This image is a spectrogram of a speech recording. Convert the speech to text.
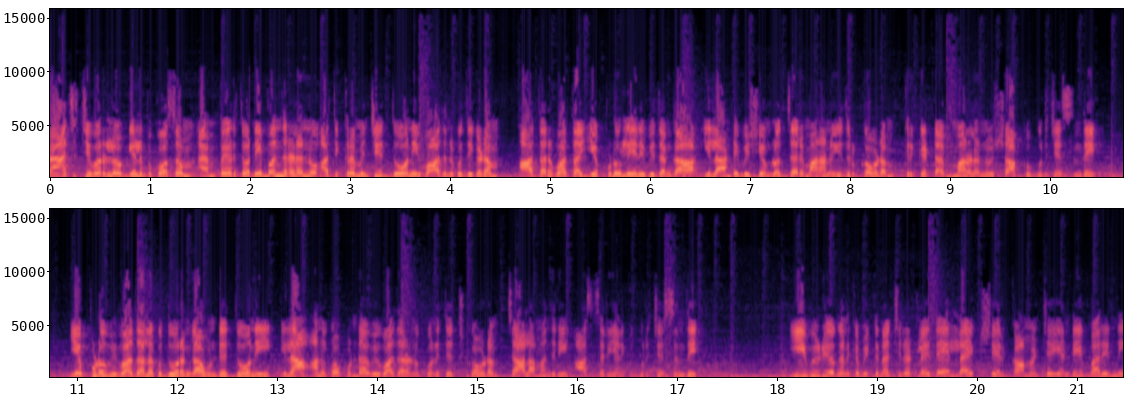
మ్యాచ్ చివరిలో గెలుపు కోసం ఎంపైర్తో నిబంధనలను అతిక్రమించి ధోని వాదనకు దిగడం ఆ తర్వాత ఎప్పుడూ లేని విధంగా ఇలాంటి విషయంలో జరిమానాను ఎదుర్కోవడం క్రికెట్ అభిమానులను షాక్కు గురిచేసింది ఎప్పుడూ వివాదాలకు దూరంగా ఉండే ధోని ఇలా అనుకోకుండా వివాదాలను కొని తెచ్చుకోవడం చాలా మందిని ఆశ్చర్యానికి గురిచేసింది ఈ వీడియో గనక మీకు నచ్చినట్లయితే లైక్ షేర్ కామెంట్ చేయండి. మరిన్ని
